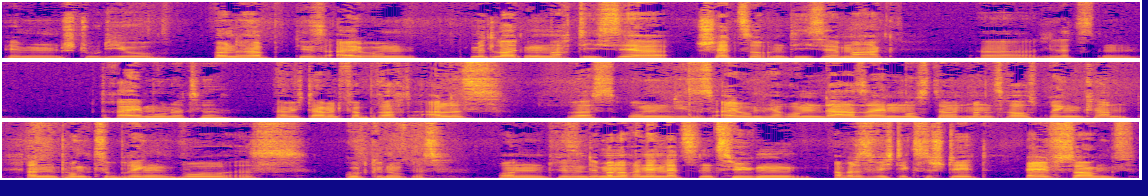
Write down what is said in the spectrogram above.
Im Studio und habe dieses Album mit Leuten gemacht, die ich sehr schätze und die ich sehr mag. Äh, die letzten drei Monate habe ich damit verbracht, alles, was um dieses Album herum da sein muss, damit man es rausbringen kann, an einen Punkt zu bringen, wo es gut genug ist. Und wir sind immer noch in den letzten Zügen, aber das Wichtigste steht. Elf Songs.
